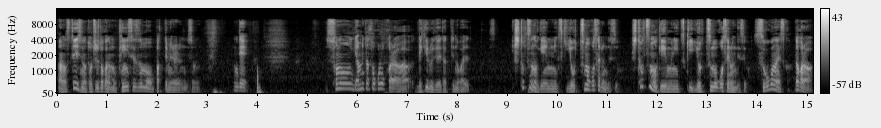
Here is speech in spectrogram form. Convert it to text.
あの、ステージの途中とかでも気にせずもうパッて見られるんですよね。で、そのやめたところからできるデータっていうのが、一つのゲームにつき4つ残せるんですよ。一つのゲームにつき4つ残せるんですよ。すごくないですか？だから、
